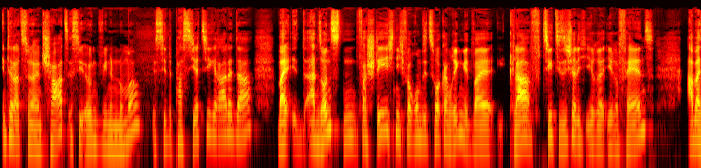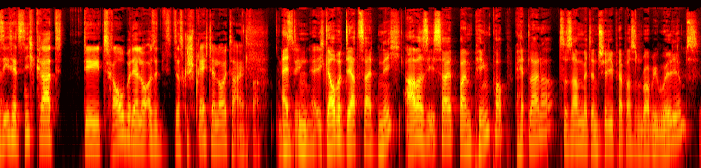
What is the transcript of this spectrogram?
internationalen Charts? Ist sie irgendwie eine Nummer? Ist sie, passiert sie gerade da? Weil ansonsten verstehe ich nicht, warum sie zurück am Ring geht, weil klar zieht sie sicherlich ihre, ihre Fans, aber sie ist jetzt nicht gerade die Traube der Leute, also das Gespräch der Leute einfach. Äh, ich glaube derzeit nicht, aber sie ist halt beim Pink Pop Headliner zusammen mit den Chili Peppers und Robbie Williams.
